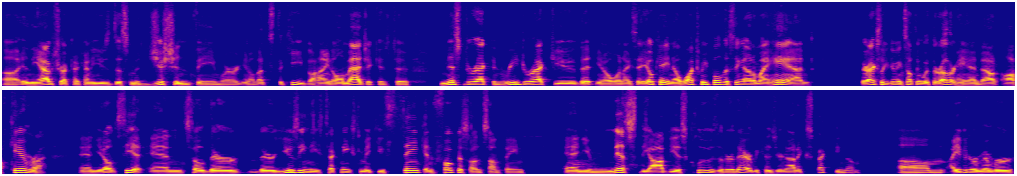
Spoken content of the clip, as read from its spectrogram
uh, in the abstract, I kind of use this magician theme where, you know, that's the key behind all magic is to misdirect and redirect you. That, you know, when I say, okay, now watch me pull this thing out of my hand, they're actually doing something with their other hand out off camera and you don't see it. And so they're they're using these techniques to make you think and focus on something and you miss the obvious clues that are there because you're not expecting them. Um, i even remember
